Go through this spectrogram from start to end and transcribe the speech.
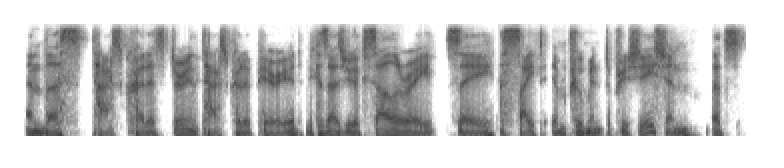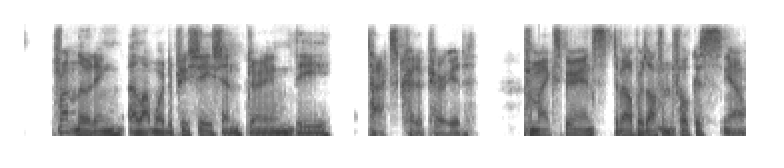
and thus tax credits during the tax credit period. Because as you accelerate, say, a site improvement depreciation, that's front loading a lot more depreciation during the tax credit period. From my experience, developers often focus, you know,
